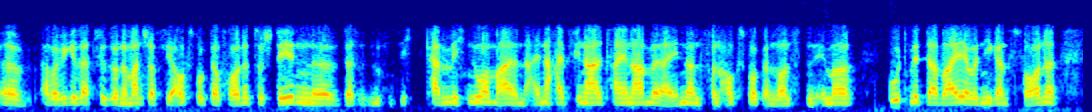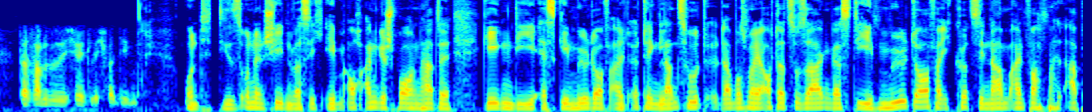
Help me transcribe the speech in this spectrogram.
Äh, aber wie gesagt, für so eine Mannschaft wie Augsburg da vorne zu stehen, äh, das, ich kann mich nur mal an eine Halbfinalteilnahme erinnern von Augsburg, ansonsten immer gut mit dabei, aber nie ganz vorne. Das haben sie sich redlich verdient. Und dieses Unentschieden, was ich eben auch angesprochen hatte, gegen die SG Mühldorf Altötting Landshut, da muss man ja auch dazu sagen, dass die Mühldorfer, ich kürze den Namen einfach mal ab,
